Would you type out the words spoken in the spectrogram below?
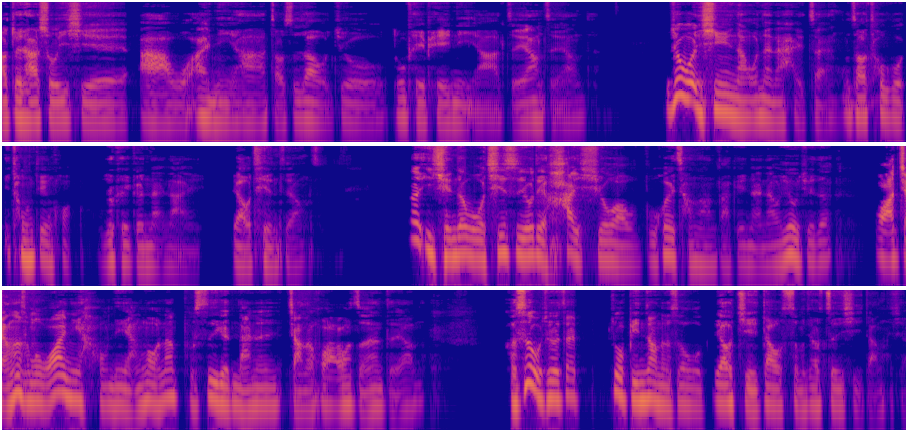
然后对他说一些啊，我爱你啊，早知道我就多陪陪你啊，怎样怎样的。我觉得我很幸运啊，我奶奶还在，我只要透过一通电话，我就可以跟奶奶聊天这样子。那以前的我其实有点害羞啊，我不会常常打给奶奶，因为我觉得哇，讲的什么我爱你好娘哦，那不是一个男人讲的话，或怎样怎样的。可是我觉得在做殡葬的时候，我了解到什么叫珍惜当下。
